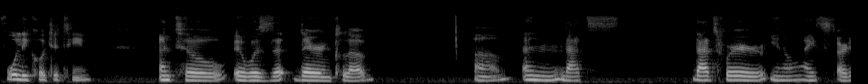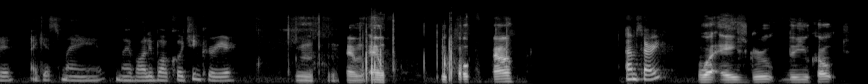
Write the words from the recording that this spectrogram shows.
fully coach a team until it was there in club. Um, and that's, that's where, you know, I started, I guess, my, my volleyball coaching career. Mm-hmm. And, and you coach now? I'm sorry? What age group do you coach?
